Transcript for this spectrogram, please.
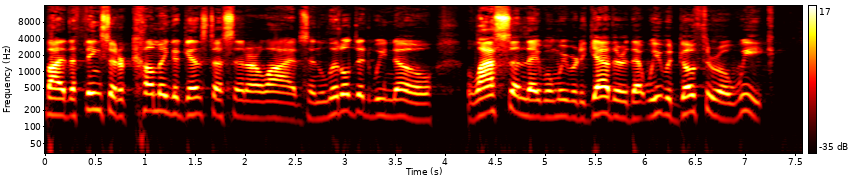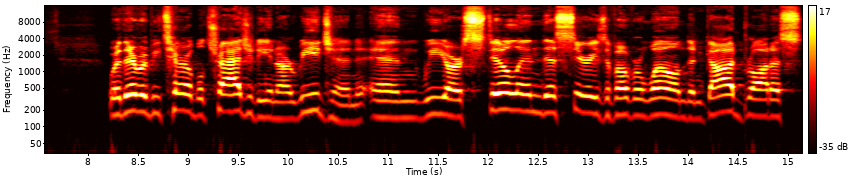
by the things that are coming against us in our lives. And little did we know last Sunday when we were together that we would go through a week where there would be terrible tragedy in our region. And we are still in this series of overwhelmed. And God brought us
